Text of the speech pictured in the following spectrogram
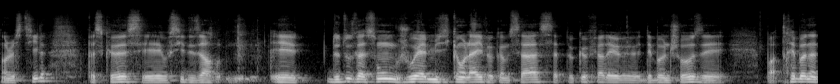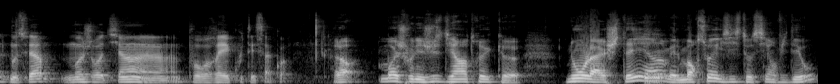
dans le style, parce que c'est aussi des arts. Et de toute façon, jouer à la musique en live comme ça, ça peut que faire des, des bonnes choses et très bonne atmosphère. Moi, je retiens euh, pour réécouter ça, quoi. alors moi je voulais juste dire un truc. euh, Nous on l'a acheté, hein, mais le morceau existe aussi en vidéo.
